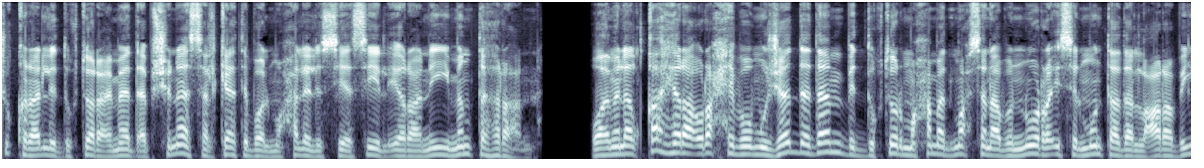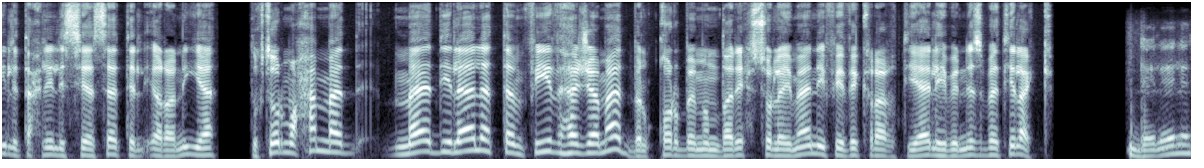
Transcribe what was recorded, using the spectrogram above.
شكرا للدكتور عماد أبشناس الكاتب والمحلل السياسي الإيراني من طهران. ومن القاهرة أرحب مجددا بالدكتور محمد محسن أبو النور رئيس المنتدى العربي لتحليل السياسات الإيرانية دكتور محمد ما دلالة تنفيذ هجمات بالقرب من ضريح سليماني في ذكرى اغتياله بالنسبة لك؟ دلالة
